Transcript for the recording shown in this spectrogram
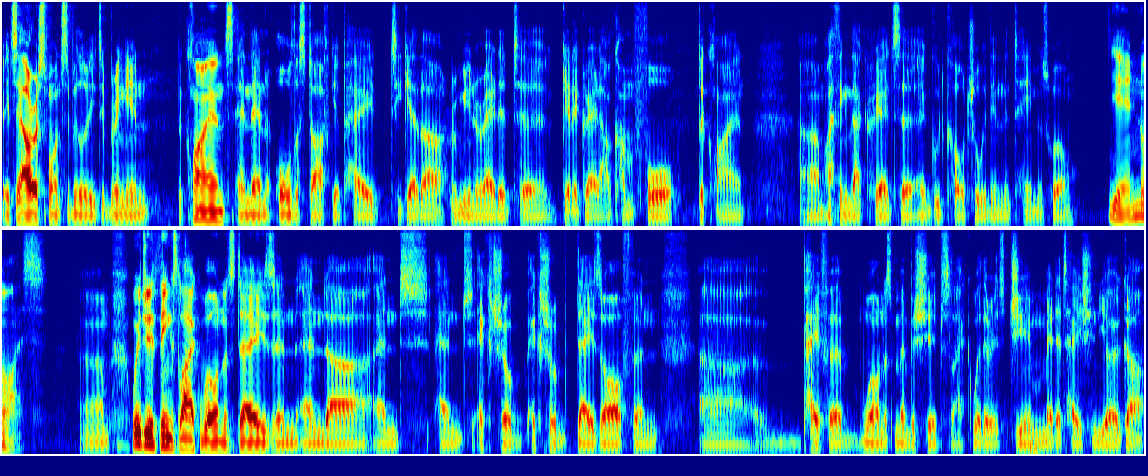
it's our responsibility to bring in the clients, and then all the staff get paid together, remunerated to get a great outcome for the client. Um, I think that creates a, a good culture within the team as well. Yeah, nice. Um, we do things like wellness days and and uh, and and extra extra days off and uh, pay for wellness memberships, like whether it's gym, meditation, yoga,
